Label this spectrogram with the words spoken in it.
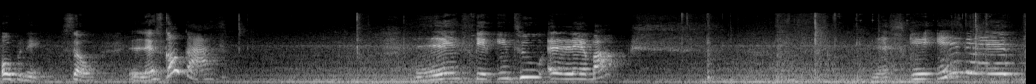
open it. So let's go guys. Let's get into the box. Let's get in it.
